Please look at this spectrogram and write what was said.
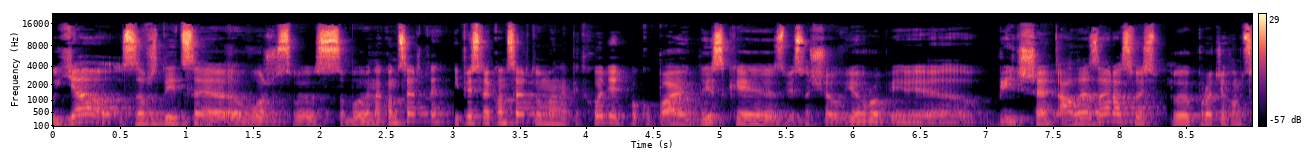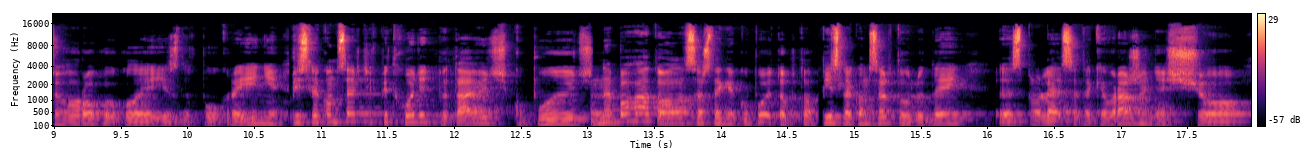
Я завжди це вожу свою з собою на концерти, і після концерту у мене підходять, покупають диски. Звісно, що в Європі більше, але зараз, ось протягом цього року, коли я їздив по Україні. Після концертів підходять, питають, купують небагато, але все ж таки купують. Тобто, після концерту у людей е, справляється таке враження, що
